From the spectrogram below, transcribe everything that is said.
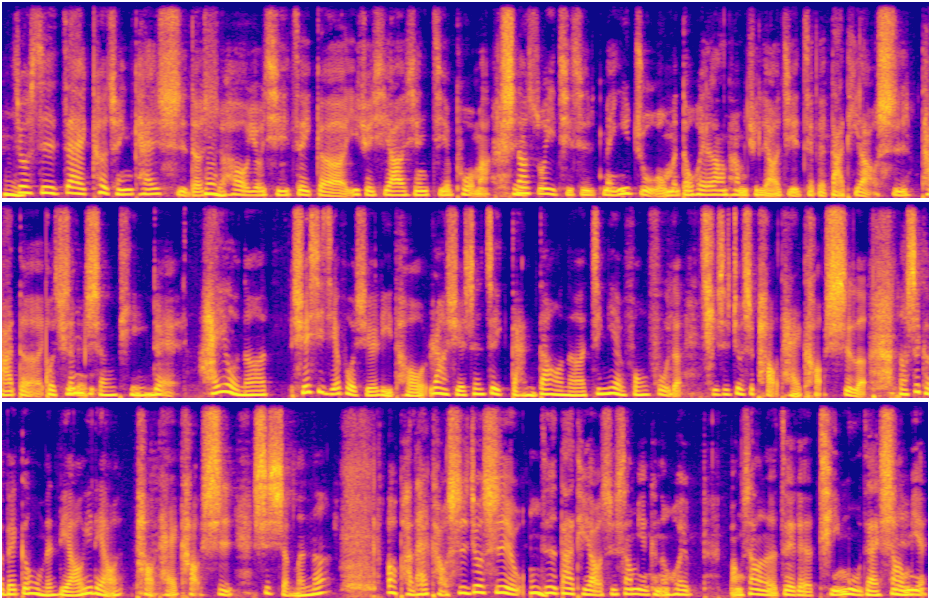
嗯、就是在课程一开始的时候，嗯、尤其这个医学系要先解剖嘛，那所以其实每一组我们都会让他们去了解这个大体老师他的过去的生平，对。还有呢，学习解剖学里头，让学生最感到呢经验丰富的，其实就是跑台考试了。老师可不可以跟我们聊一聊跑台考试是什么呢？哦，跑台考试就是、嗯、这个大体老师上面可能会绑上了这个题目在上面，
